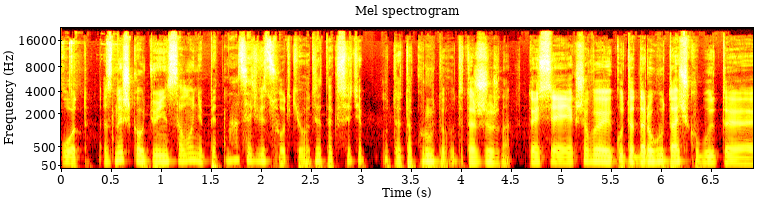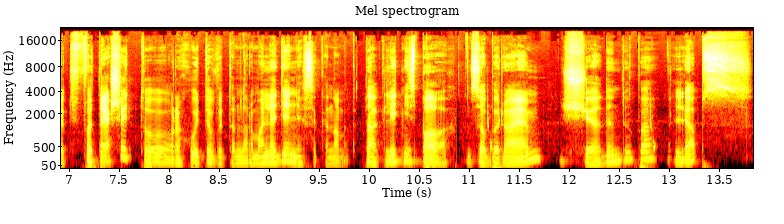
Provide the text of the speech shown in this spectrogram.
От, знижка у тюнінг-салоні 15%. От це, кстати, от це круто, от це жирно. Тобто, якщо ви якусь дорогу тачку будете фетешить, то рахуйте, ви там нормально денег зекономите. Так, літній спалах. Забираємо. Ще один тупо. Ляпс.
